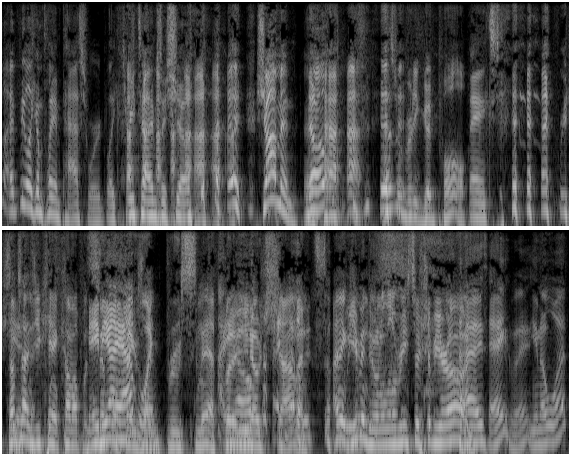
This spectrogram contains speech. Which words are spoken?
I feel like I'm playing password like three times a show. Shaman. No. that's a pretty good pull. Thanks. I appreciate Sometimes it. you can't come up with Maybe simple I have things one. like Bruce Smith, but know, you know, I know, shaman. so I think you've been doing a little research of your own. Hey, hey, you know what?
